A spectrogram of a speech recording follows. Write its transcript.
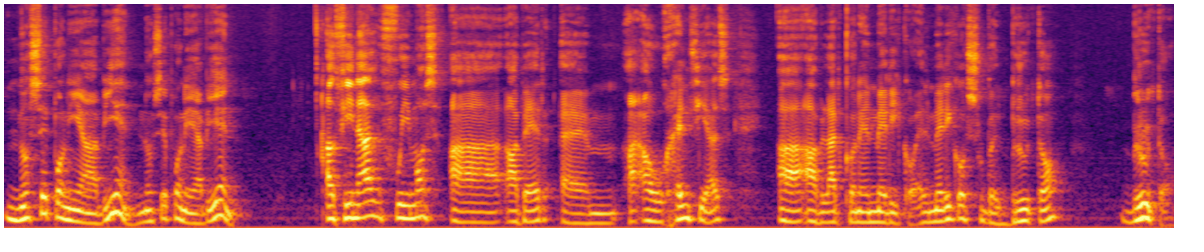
no se ponía bien, no se ponía bien. Al final fuimos a, ver em, a, urgencias a hablar con el médico. El médico súper bruto, bruto.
